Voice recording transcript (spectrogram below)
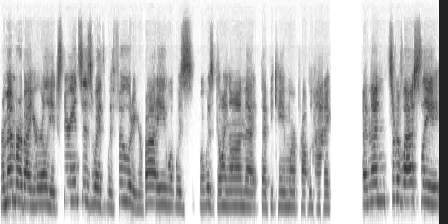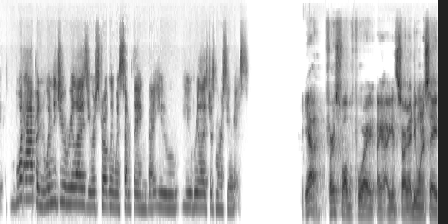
remember about your early experiences with with food or your body? What was what was going on that that became more problematic? And then sort of lastly what happened? When did you realize you were struggling with something that you you realized was more serious? Yeah first of all before i, I, I get started i do want to say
